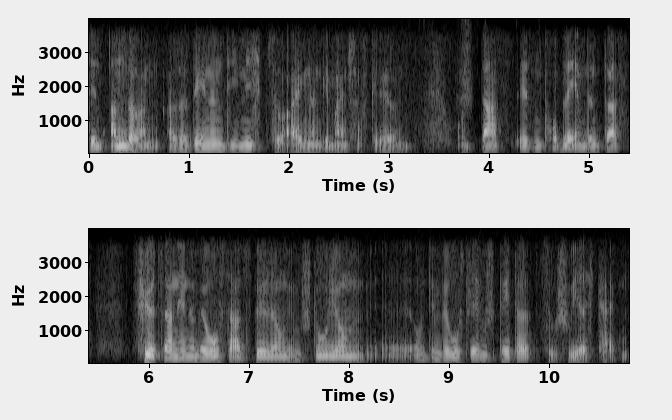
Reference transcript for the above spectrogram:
den anderen, also denen, die nicht zur eigenen Gemeinschaft gehören. Und das ist ein Problem, denn das führt dann in der Berufsausbildung, im Studium äh, und im Berufsleben später zu Schwierigkeiten.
